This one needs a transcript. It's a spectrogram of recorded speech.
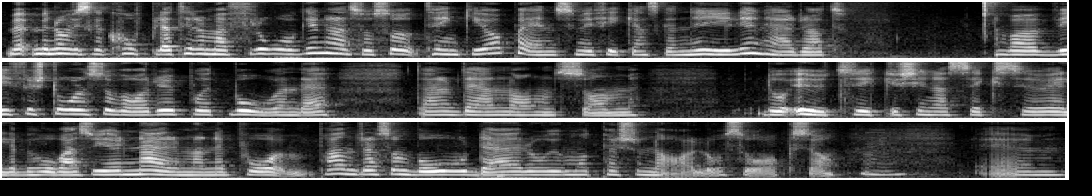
Men, men om vi ska koppla till de här frågorna alltså, så tänker jag på en som vi fick ganska nyligen här då att vad vi förstår så var det ju på ett boende där det är någon som då uttrycker sina sexuella behov, alltså gör närmande på, på andra som bor där och mot personal och så också. Mm. Ehm,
